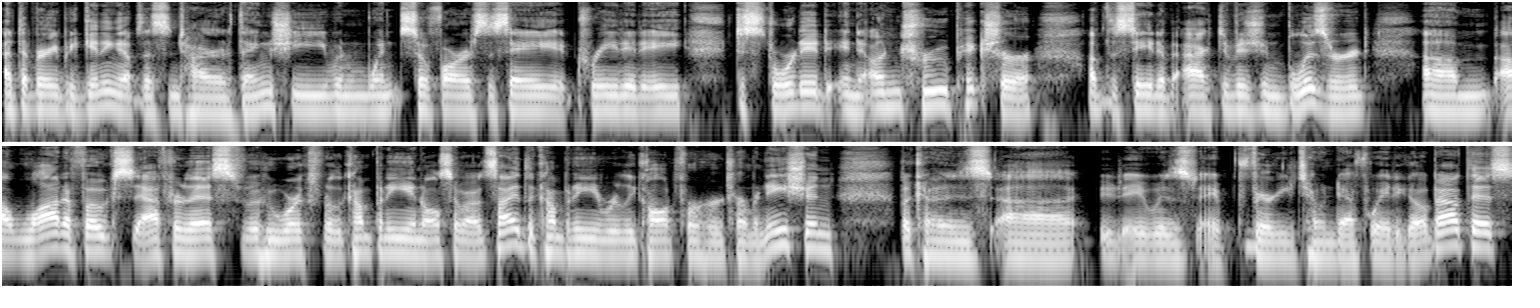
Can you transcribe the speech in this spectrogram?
at the very beginning of this entire thing. She even went so far as to say it created a distorted and untrue picture of the state of Activision Blizzard. Um, a lot of folks after this who works for the company and also outside the company really called for her termination because uh, it, it was a very tone deaf way to go about this.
